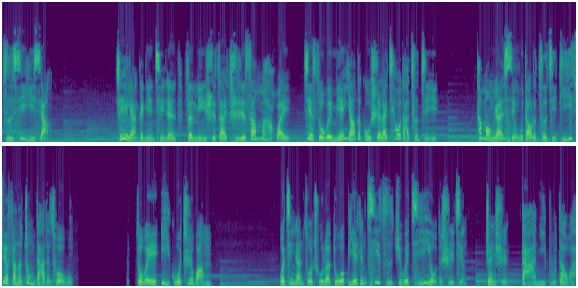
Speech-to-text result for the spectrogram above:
仔细一想，这两个年轻人分明是在指桑骂槐，借所谓绵羊的故事来敲打自己。他猛然醒悟到了自己的确犯了重大的错误。作为一国之王，我竟然做出了夺别人妻子据为己有的事情，真是大逆不道啊！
